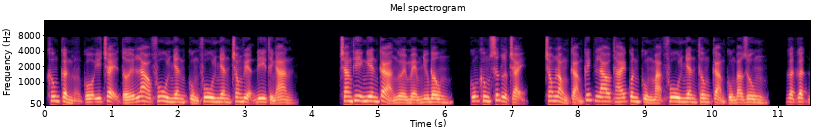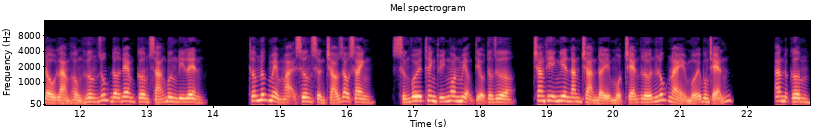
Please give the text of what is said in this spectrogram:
không cần cố ý chạy tới lao phu nhân cùng phu nhân trong viện đi thỉnh an. Trang Thi Nghiên cả người mềm như bông, cũng không sức lực chạy, trong lòng cảm kích lao thái quân cùng mạc phu nhân thông cảm cùng bao dung, gật gật đầu làm Hồng Hương giúp đỡ đem cơm sáng bưng đi lên. Thơm nước mềm mại xương sườn cháo rau xanh, xứng với thanh thúy ngon miệng tiểu tương dưa, Trang Thi Nghiên ăn tràn đầy một chén lớn lúc này mới bung chén. Ăn được cơm,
